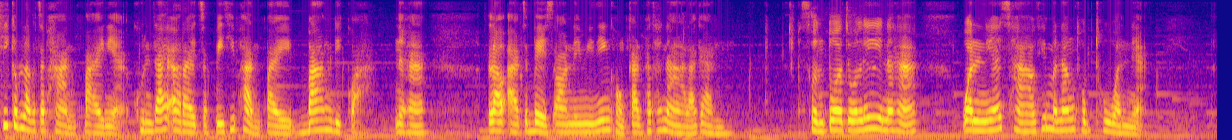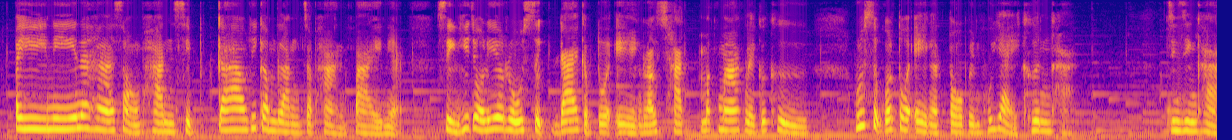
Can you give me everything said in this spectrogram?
ที่กำลังจะผ่านไปเนี่ย คุณได้อะไรจากปีที่ผ่านไปบ้างดีกว่านะคะเราอาจจะ base on ใน meaning ของการพัฒนาแล้วกัน ส่วนตัวโจลี่นะคะ วันนี้เช้าที่มานั่งทบทวนเนี่ย ปีนี้นะคะ2019 ที่กำลังจะผ่านไปเนี่ย สิ่งที่โจลี่รู้สึกได้กับตัวเองแล้วชัดมากๆเลยก็คือ รู้สึกว่าตัวเองอะโตเป็นผู้ใหญ่ขึ้นค่ะ จริงๆค่ะ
